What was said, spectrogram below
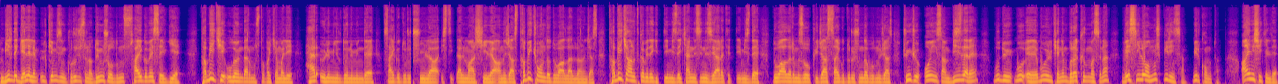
bir de gelelim ülkemizin kurucusuna duymuş olduğumuz saygı ve sevgiye. Tabii ki Ulu Önder Mustafa Kemal'i her ölüm yıl dönümünde saygı duruşuyla, İstiklal Marşı'yla anacağız. Tabii ki onu da dualarla anacağız. Tabii ki Anıtkabir'e gittiğimizde, kendisini ziyaret ettiğimizde dualarımızı okuyacağız, saygı duruşunda bulunacağız. Çünkü o insan bizlere bu bu e, bu ülkenin bırakılmasına vesile olmuş bir insan, bir komutan. Aynı şekilde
